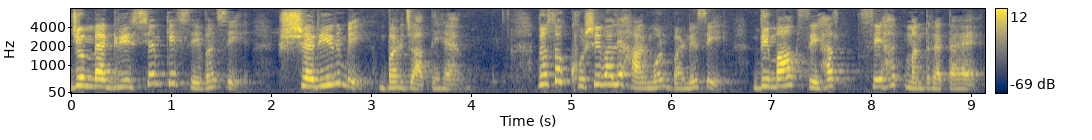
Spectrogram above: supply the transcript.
जो मैग्नीशियम के सेवन से शरीर में बढ़ जाते हैं। दोस्तों, खुशी वाले हार्मोन बढ़ने से दिमाग सेहत, सेहतमंद रहता है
